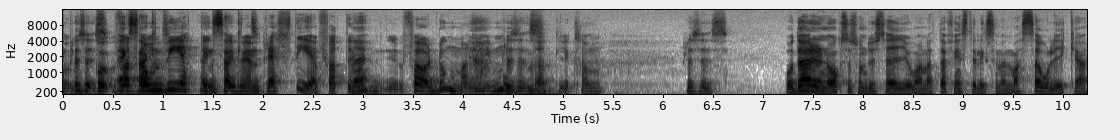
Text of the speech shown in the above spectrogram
Nej, precis. På, för Exakt. att de vet Exakt. inte hur en präst är för att Nej. fördomarna är emot. Precis. Att liksom, Precis. Och där är det nog också som du säger Johan, att där finns det liksom en massa olika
